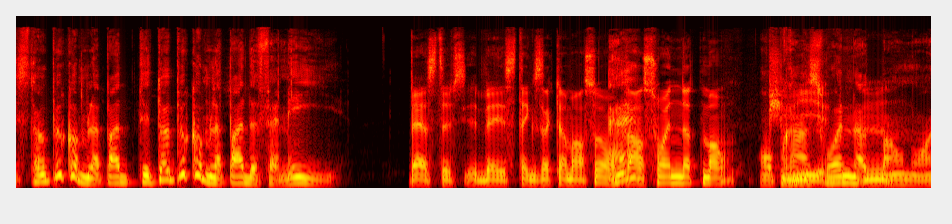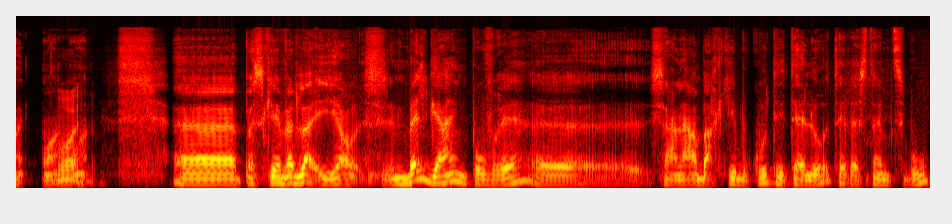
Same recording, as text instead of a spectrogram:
C'est un peu comme le père. T'es un peu comme le père de famille. Ben, c'est ben, c'est exactement ça. On Hein? prend soin de notre monde. On Puis, prend soin de notre hmm, monde, oui. Ouais, Ouais. ouais. Euh, parce qu'il y avait de la. C'est une belle gang, pour vrai. Euh, ça l'a embarqué beaucoup. Tu étais là, tu es resté un petit bout.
